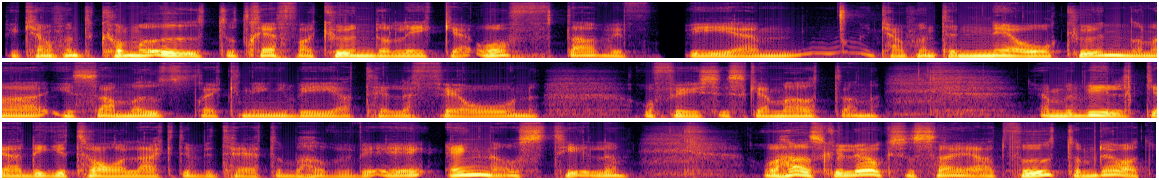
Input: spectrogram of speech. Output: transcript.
vi kanske inte kommer ut och träffar kunder lika ofta. Vi, vi eh, kanske inte når kunderna i samma utsträckning via telefon och fysiska möten. Ja, men vilka digitala aktiviteter behöver vi ägna oss till? Och här skulle jag också säga att förutom då att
